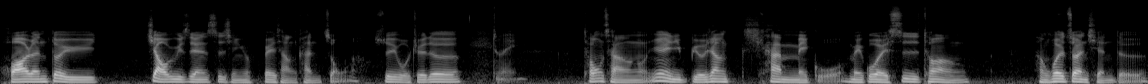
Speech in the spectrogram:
华人对于教育这件事情非常看重了，所以我觉得对，通常，因为你比如像看美国，美国也是通常很会赚钱的，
